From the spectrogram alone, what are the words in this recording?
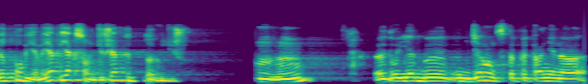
nie odpowiemy. Jak, jak sądzisz, jak ty to widzisz? Mhm. To jakby dzieląc to pytanie na,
